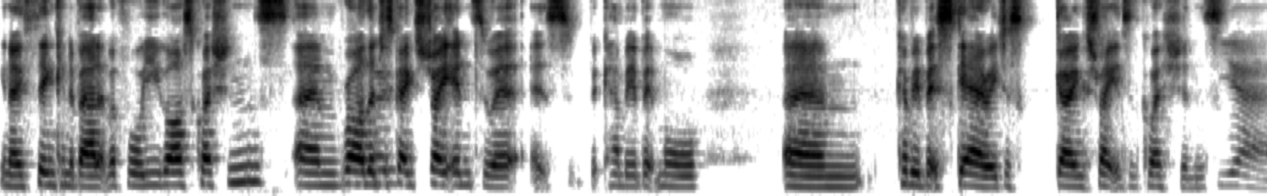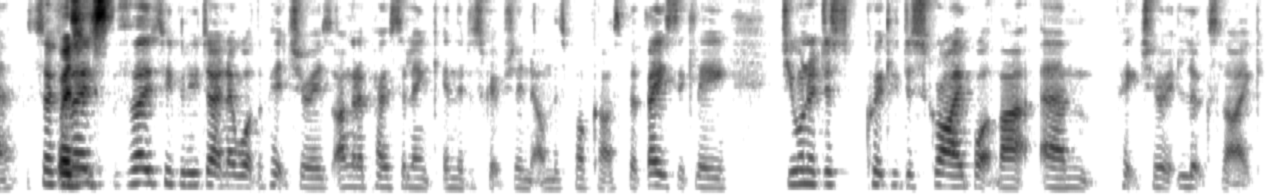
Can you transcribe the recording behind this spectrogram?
you know thinking about it before you ask questions um, rather than just going straight into it. It's it can be a bit more um, can be a bit scary just going straight into the questions. Yeah. So for Whereas those for those people who don't know what the picture is, I'm going to post a link in the description on this podcast. But basically, do you want to just quickly describe what that um, picture it looks like?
